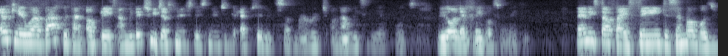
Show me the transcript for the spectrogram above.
okay, we're back with an update, and we literally just finished listening to the episode with Submarine on our way to the airport. We all left Lagos already. Let me start by saying December was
